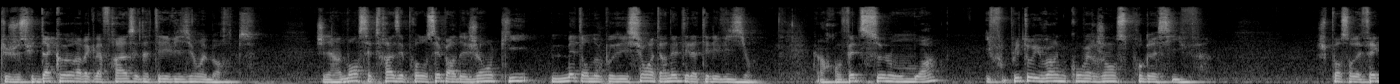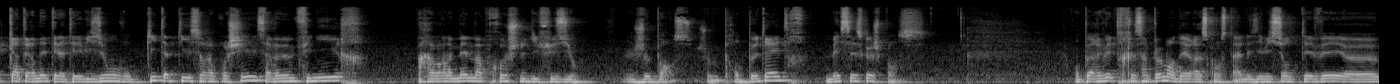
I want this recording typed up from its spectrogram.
que je suis d'accord avec la phrase la télévision est morte. Généralement, cette phrase est prononcée par des gens qui mettent en opposition Internet et la télévision. Alors qu'en fait, selon moi, il faut plutôt y voir une convergence progressive. Je pense en effet qu'Internet et la télévision vont petit à petit se rapprocher, et ça va même finir par avoir la même approche de diffusion. Je pense. Je me trompe peut-être, mais c'est ce que je pense. On peut arriver très simplement d'ailleurs à ce constat. Les émissions de TV euh,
